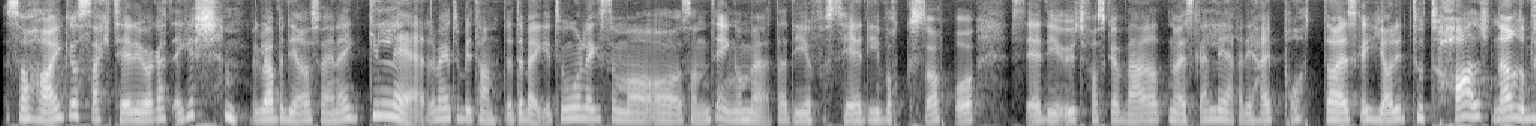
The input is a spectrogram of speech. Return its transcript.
så har jeg jo sagt til dem òg at jeg er kjempeglad på deres vegne. Jeg gleder meg til å bli tante til begge to, liksom, og, og sånne ting. Og møte de og få se de vokse opp, og se de utforske verden. Og jeg skal lære de Harry Potter, jeg skal gjøre de totalt nerd.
